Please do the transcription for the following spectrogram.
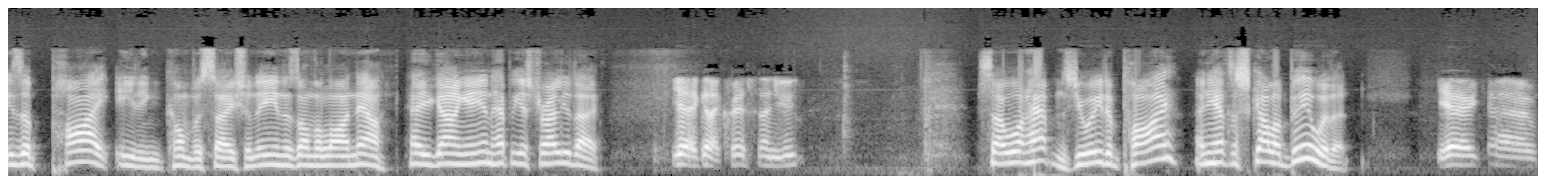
is a pie eating conversation. Ian is on the line now. How are you going, Ian? Happy Australia Day. Yeah, g'day, Chris. And you? So what happens? You eat a pie and you have to scull a beer with it. Yeah, uh,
